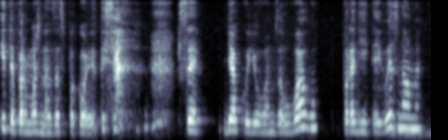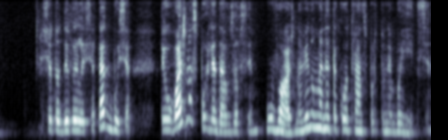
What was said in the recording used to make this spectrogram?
І тепер можна заспокоїтися. Все, дякую вам за увагу. Порадійте і ви з нами, що додивилися. Так, Буся? Ти уважно споглядав за всім? Уважно. Він у мене такого транспорту не боїться.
